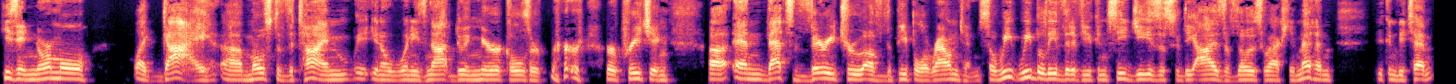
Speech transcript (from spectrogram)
he's a normal like guy uh, most of the time you know when he's not doing miracles or or, or preaching uh, and that's very true of the people around him so we we believe that if you can see jesus through the eyes of those who actually met him you can be tem-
